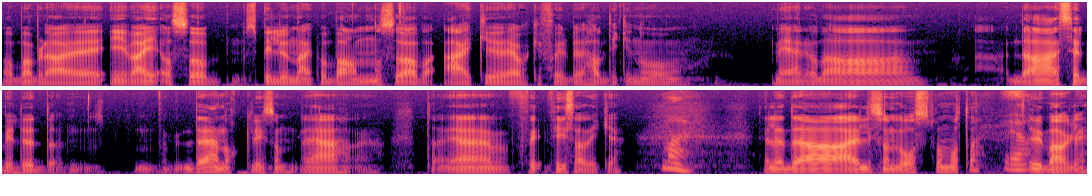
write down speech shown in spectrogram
og babla i, i vei. Og så spiller hun meg på banen, og så er jeg, ikke, jeg var ikke forberedt. Hadde ikke noe mer. Og da, da er selvbildet Det er nok, liksom. Jeg, jeg fiksa det ikke. Nei. Eller da er det litt sånn låst, på en måte. Ja. Ubehagelig.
